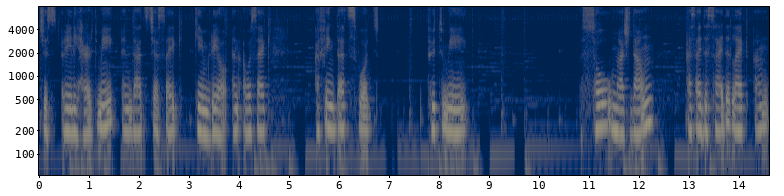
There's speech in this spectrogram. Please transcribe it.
just really hurt me, and that's just like came real. And I was like, I think that's what put me so much down as I decided like I'm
